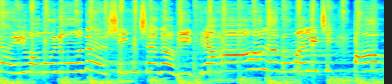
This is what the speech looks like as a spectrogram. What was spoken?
దైవమును దర్శించగ విగ్రహాలను మలిచి పాప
